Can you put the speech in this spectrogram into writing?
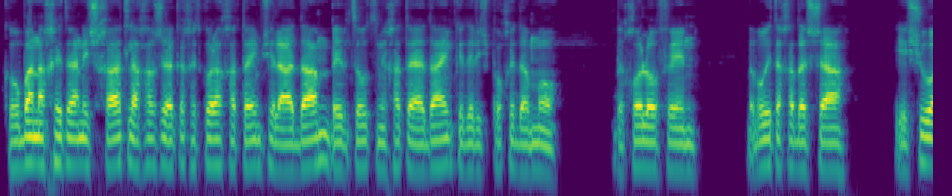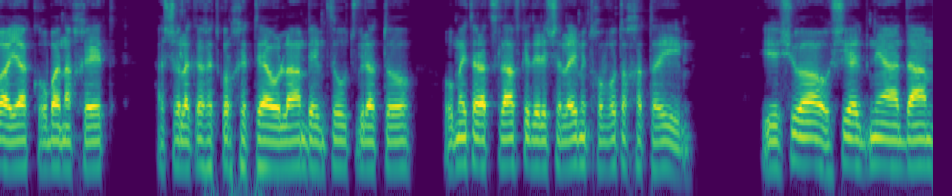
קורבן החטא היה נשחט לאחר שלקח את כל החטאים של האדם באמצעות צמיחת הידיים כדי לשפוך את דמו. בכל אופן, בברית החדשה, ישוע היה קורבן החטא, אשר לקח את כל חטאי העולם באמצעות טבילתו, ומת על הצלב כדי לשלם את חובות החטאים. ישוע הושיע את בני האדם,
